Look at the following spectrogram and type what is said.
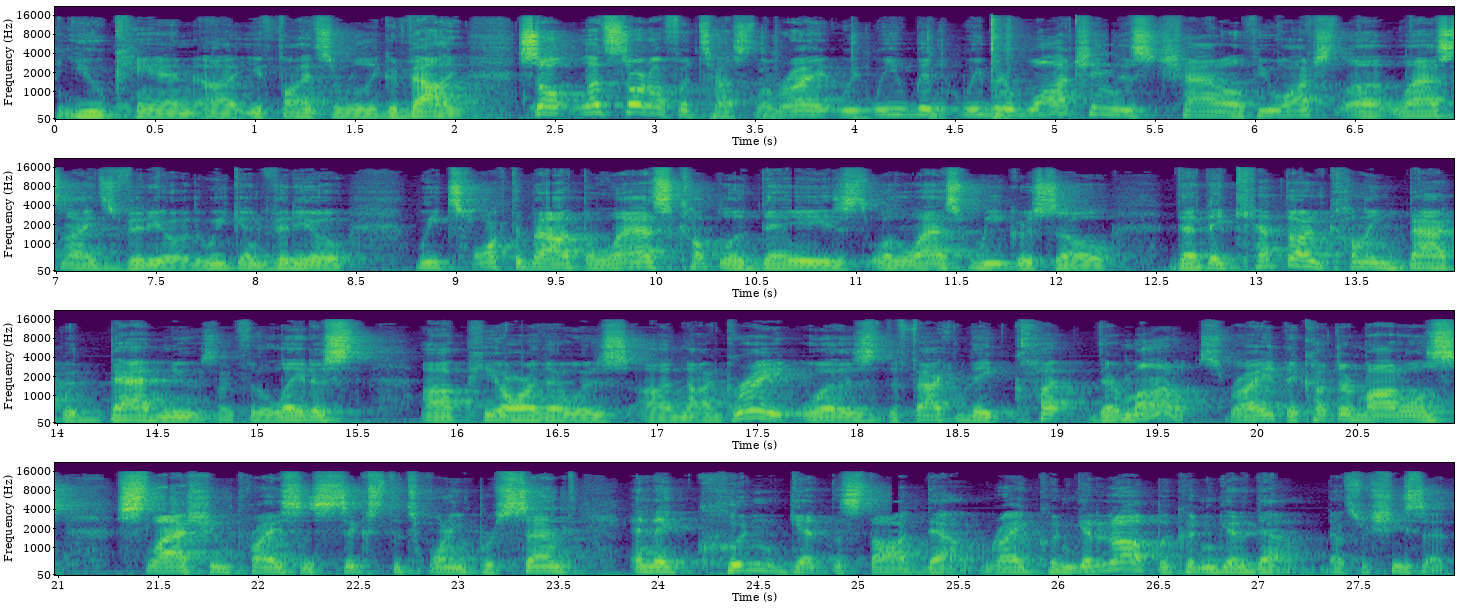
you can uh, you find some really good value. So let's start off with Tesla, right? We, have been we've been watching this channel. If you watched uh, last night's video, the weekend video, we talked about the last couple of days or the last week or so that they kept on coming back with bad news. Like for the latest uh, PR that was uh, not great was the fact that they cut their models, right? They cut their models, slashing prices 6 to 20%, and they couldn't get the stock down, right? Couldn't get it up, but couldn't get it down. That's what she said.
